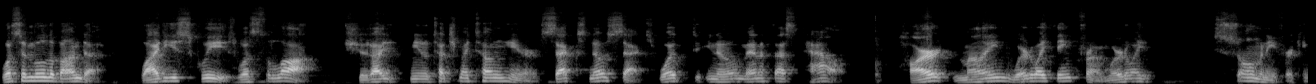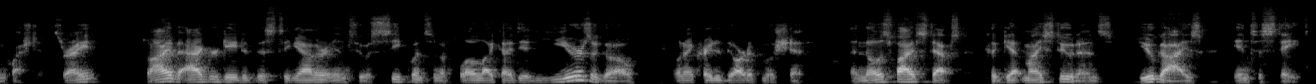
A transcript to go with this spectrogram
What's a mula bandha? Why do you squeeze? What's the lock? Should I, you know, touch my tongue here? Sex, no sex. What, you know, manifest how? Heart, mind, where do I think from? Where do I so many freaking questions, right? So I've aggregated this together into a sequence and a flow like I did years ago when I created the art of Mushin. And those five steps could get my students, you guys, into state.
